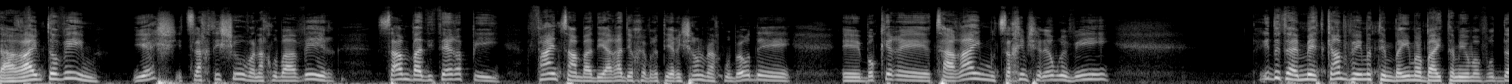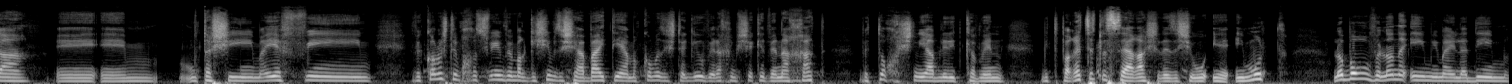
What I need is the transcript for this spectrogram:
צהריים טובים. יש, הצלחתי שוב, אנחנו באוויר. Somebody therapy, find somebody, הרדיו החברתי הראשון, ואנחנו בעוד אה, אה, בוקר, אה, צהריים מוצלחים של יום רביעי. תגידו את האמת, כמה פעמים אתם באים הביתה מיום עבודה, אה, אה, מותשים, עייפים, וכל מה שאתם חושבים ומרגישים זה שהבית יהיה המקום הזה שתגיעו ויהיה לכם שקט ונחת, בתוך שנייה בלי להתכוון, מתפרצת לסערה של איזשהו אה, עימות לא ברור ולא נעים עם הילדים,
